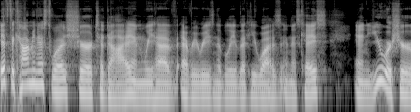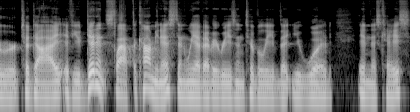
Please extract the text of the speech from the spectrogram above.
If the communist was sure to die, and we have every reason to believe that he was in this case, and you were sure to die if you didn't slap the communist, and we have every reason to believe that you would in this case,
